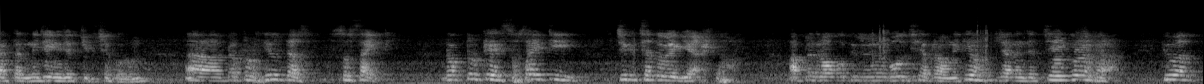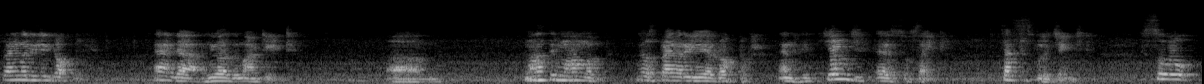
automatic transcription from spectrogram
ডাক্তার নিজেই নিজের চিকিৎসা করুন। ডক্টর হিল দ্য সোসাইটি ডক্টরকে সোসাইটি চিকিৎসাতেও এগিয়ে আসতে হয়। আপনাদের অবগতির জন্য বলছি, আপনারা অনেকেই হয়তো জানেন যে চে Guevara he was primarily doctor and he was a martyred um, Mahathir Mohamad he was primarily a doctor and he changed a society, successfully changed. So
